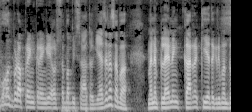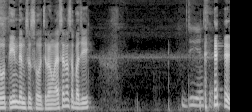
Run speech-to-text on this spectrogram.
बहुत बड़ा प्रैंक करेंगे और सबा भी साथ होगी ऐसे ना सबा मैंने प्लानिंग कर रखी है तकरीबन दो तीन दिन से सोच रहा हूँ। ऐसे ना सबा जी? जी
